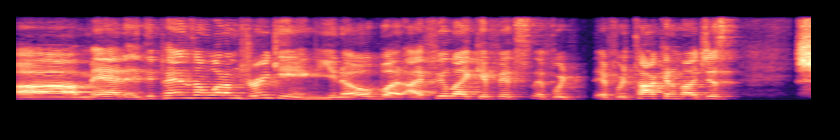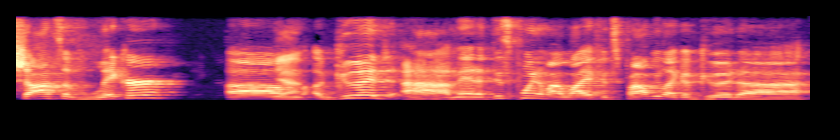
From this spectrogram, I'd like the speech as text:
Uh man, it depends on what I'm drinking, you know. But I feel like if it's if we're if we're talking about just shots of liquor, um, Yeah. a good ah man, at this point in my life, it's probably like a good uh,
